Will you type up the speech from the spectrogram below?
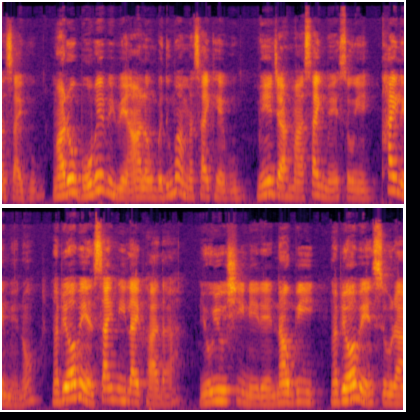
မစိုက်ဘူးငါတို့ဘိုးဘေးဘီပင်အားလုံးဘယ်သူမှမစိုက်ခဲ့ဘူးမင်းကြမှာစိုက်မယ်ဆိုရင်ခိုက်လိမ့်မယ်နော်ငပြောပင်စိုက်မိလိုက်ဖာတာမျိုးရိုးရှိနေတယ်နောက်ပြီးငပြောပင်ဆိုတာ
